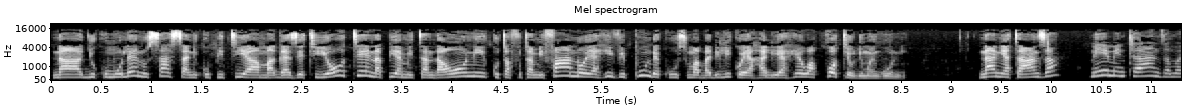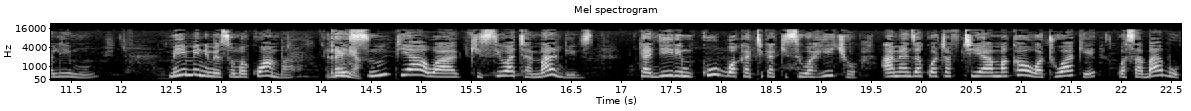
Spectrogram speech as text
na jukumu lenu sasa ni kupitia magazeti yote na pia mitandaoni kutafuta mifano ya hivi punde kuhusu mabadiliko ya hali ya hewa kote ulimwenguni. Nani ataanza? Mimi nitaanza mwalimu. Mimi nimesoma kwamba rais mpya wa kisiwa cha Maldives, tajiri mkubwa katika kisiwa hicho, ameanza kuwatafutia makao watu wake kwa sababu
